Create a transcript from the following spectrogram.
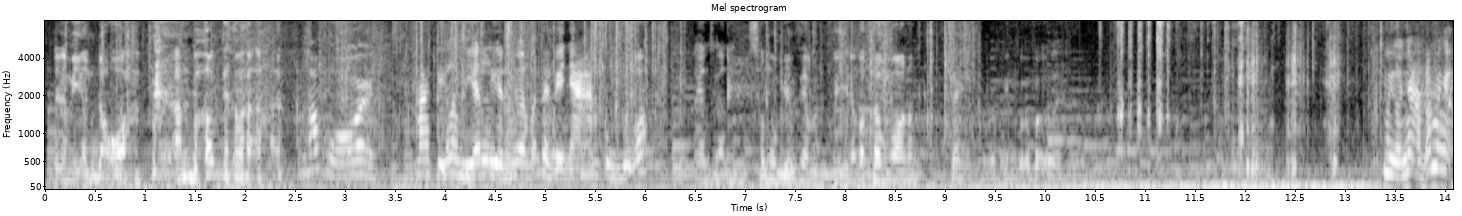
Đây là mì ấn độ à? Ăn bốc cơ mà. Ngốc rồi. Mang tiếng là mì ăn liền nhưng mà vẫn phải về nhà ăn cùng đũa. Em thử ăn sống một miếng xem vị nó có thơm ngon không. Đây có một miếng vỡ vỡ rồi. Mì nó nhạt lắm anh ạ.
